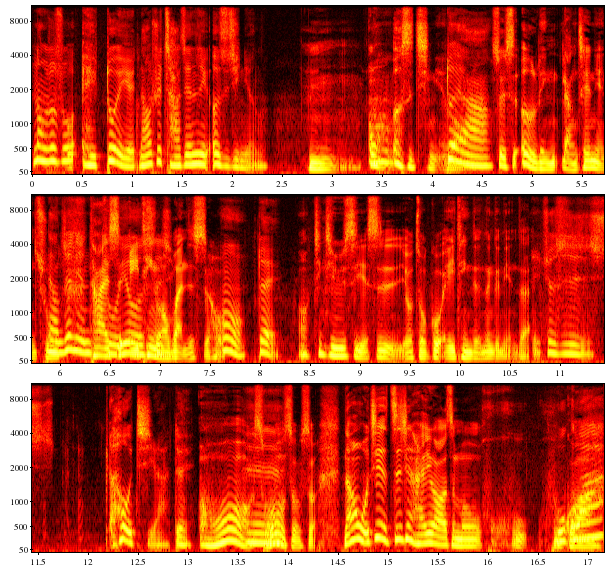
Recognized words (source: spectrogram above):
那我就说，哎、欸，对耶，然后去查这件事情，二十几年了。嗯，哦，二十几年了，对啊，所以是二零两千年初，两千年他还是 A-Team 老板的时候。嗯，对。哦，近期律师也是有走过 A-Team 的那个年代，就是后期啊，对。哦，说说说，然后我记得之前还有啊，什么胡胡瓜，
